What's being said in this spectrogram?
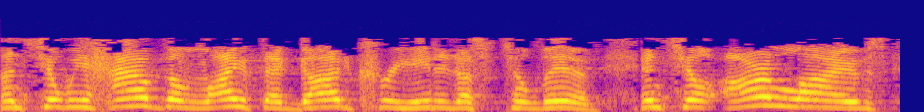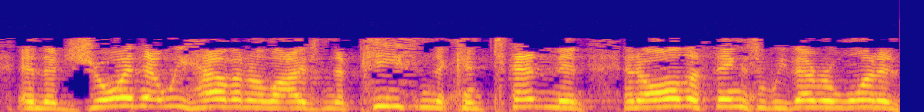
until we have the life that God created us to live. Until our lives and the joy that we have in our lives and the peace and the contentment and all the things that we've ever wanted,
